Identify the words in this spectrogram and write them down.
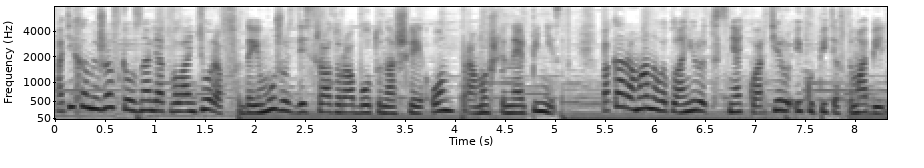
О Тихом Ижевске узнали от волонтеров, да и мужу здесь сразу работу нашли. Он промышленный альпинист. Пока Романовы планируют снять квартиру и купить автомобиль,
